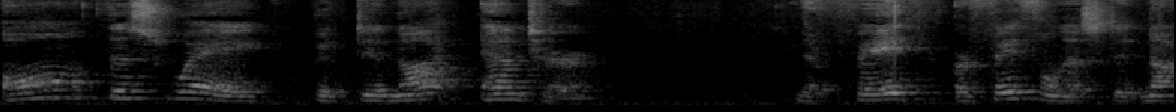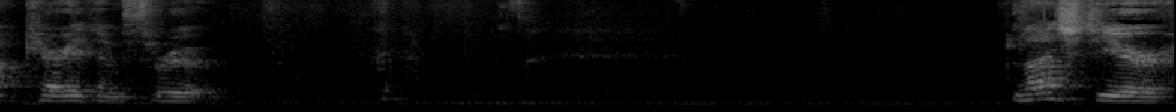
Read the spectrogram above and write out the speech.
all this way but did not enter. Their faith or faithfulness did not carry them through. Last year,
